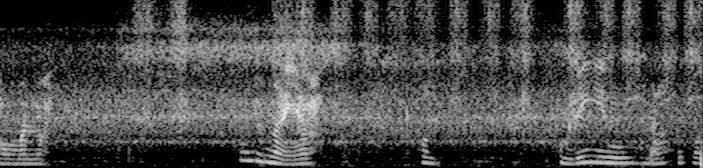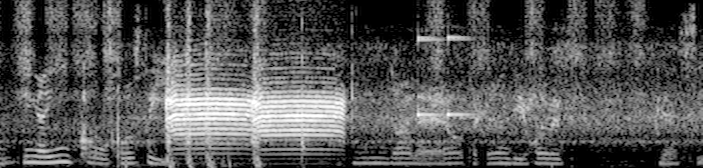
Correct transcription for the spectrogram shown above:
ของมันวะมันอยู่ไหนอะทุกคน ผมได้ยินนะทุกคนนี่ไงโอ้โทรสีได้แล้ว แต่ก็ยังดีค่อยไปเปลี่ยนสี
